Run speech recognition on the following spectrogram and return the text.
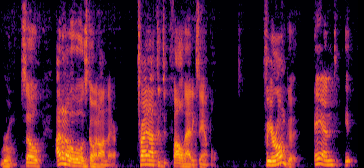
room. So I don't know what was going on there. Try not to follow that example for your own good. And it,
